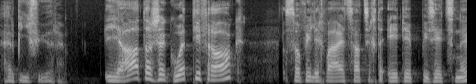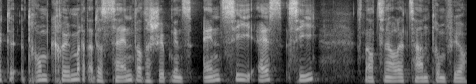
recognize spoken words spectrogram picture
herbeiführen. Ja, das ist eine gute Frage soviel ich weiß, hat sich der EDIP bis jetzt nicht darum gekümmert. Das Center, das ist übrigens NCSC, das Nationale Zentrum für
